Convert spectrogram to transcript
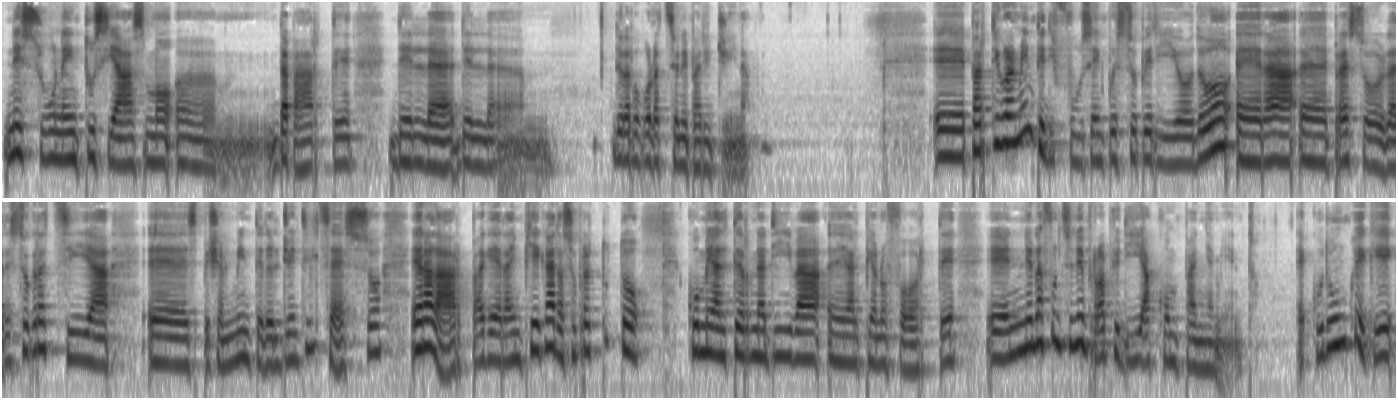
nessun entusiasmo eh, da parte del, del, della popolazione parigina. Eh, particolarmente diffusa in questo periodo era eh, presso l'aristocrazia, eh, specialmente del gentil sesso, era l'arpa che era impiegata soprattutto come alternativa eh, al pianoforte, eh, nella funzione proprio di accompagnamento. Ecco dunque che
